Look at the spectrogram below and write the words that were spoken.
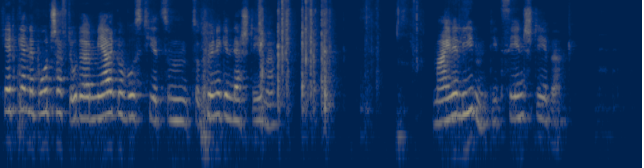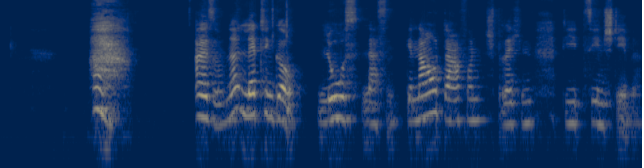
Ich hätte gerne eine Botschaft oder mehr gewusst hier zum, zur Königin der Stäbe. Meine Lieben, die zehn Stäbe. Also, ne, letting go, loslassen. Genau davon sprechen die zehn Stäbe.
